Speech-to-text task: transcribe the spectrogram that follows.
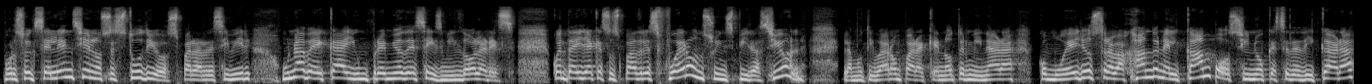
por su excelencia en los estudios para recibir una beca y un premio de 6 mil dólares. Cuenta ella que sus padres fueron su inspiración. La motivaron para que no terminara como ellos trabajando en el campo, sino que se dedicara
